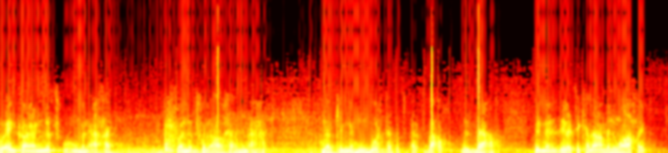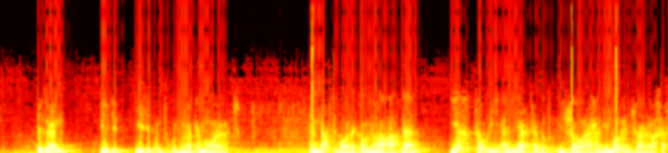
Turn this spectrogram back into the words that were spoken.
وإن كان نصفه من أحد والنصف الآخر من أحد. لكنه مرتبط بعض بالبعض بمنزلة كلام واحد. إذن يجب, يجب أن تكون هناك موالات أن اعتبار كونها عقدا يقتضي أن يرتبط إنشاء أحدهما بإنشاء الآخر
